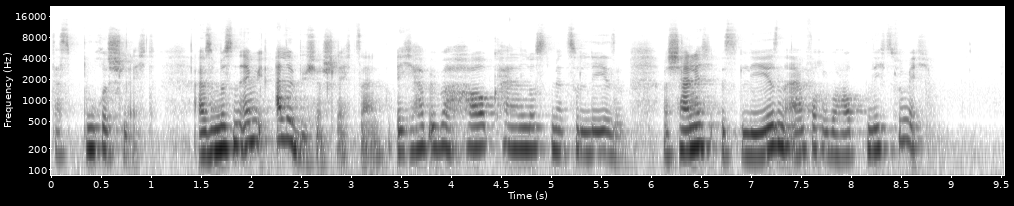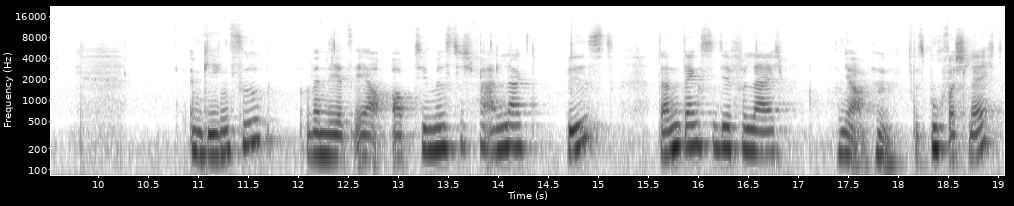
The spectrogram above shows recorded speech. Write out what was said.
das Buch ist schlecht. Also müssen irgendwie alle Bücher schlecht sein. Ich habe überhaupt keine Lust mehr zu lesen. Wahrscheinlich ist Lesen einfach überhaupt nichts für mich. Im Gegenzug, wenn du jetzt eher optimistisch veranlagt bist, dann denkst du dir vielleicht, ja, hm, das Buch war schlecht,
